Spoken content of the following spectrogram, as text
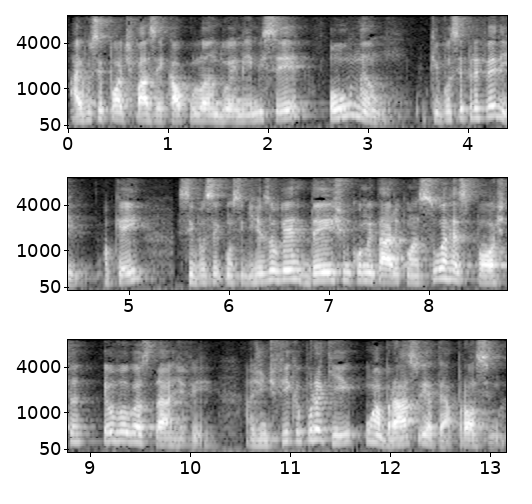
Aí você pode fazer calculando o MMC ou não, o que você preferir, ok? Se você conseguir resolver, deixe um comentário com a sua resposta, eu vou gostar de ver. A gente fica por aqui, um abraço e até a próxima.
